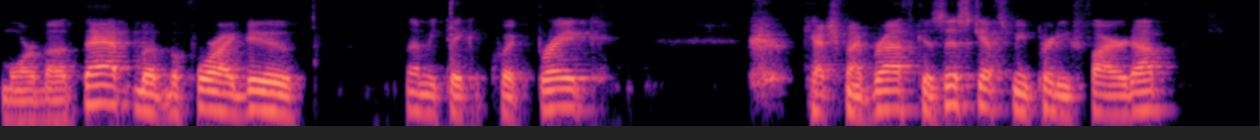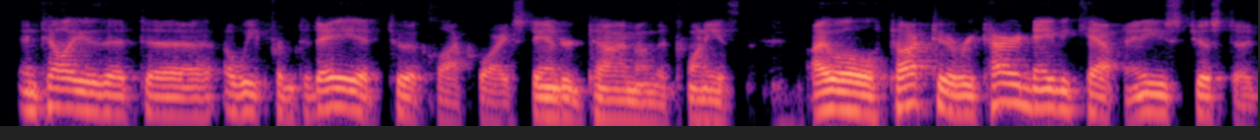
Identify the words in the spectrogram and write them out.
more about that. But before I do, let me take a quick break, catch my breath, because this gets me pretty fired up, and tell you that uh, a week from today at two o'clock Hawaii Standard Time on the 20th, I will talk to a retired Navy captain. He's just a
